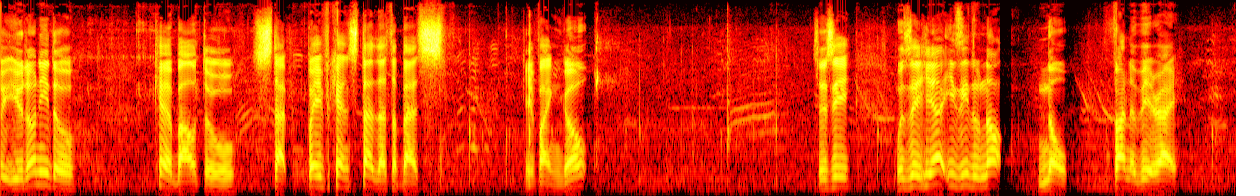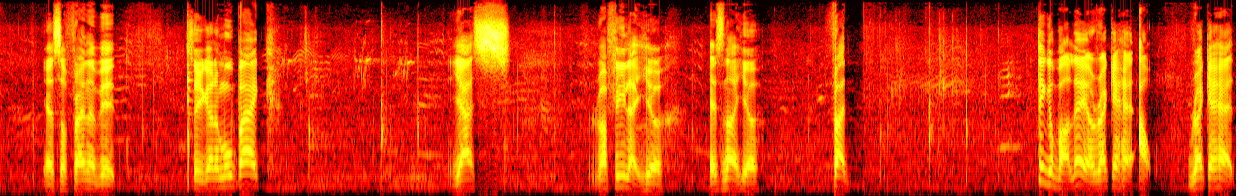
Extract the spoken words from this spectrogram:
You don't need to care about to step, but if you can step, that's the best. Okay, fine, go. So you see, was it here easy to knock? No. Front a bit, right? Yeah, so front a bit. So you're gonna move back. Yes. Roughly like here. It's not here. Front. Think about let your racket head out. Racket head.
